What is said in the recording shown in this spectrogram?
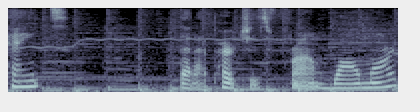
paint that I purchased from Walmart.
